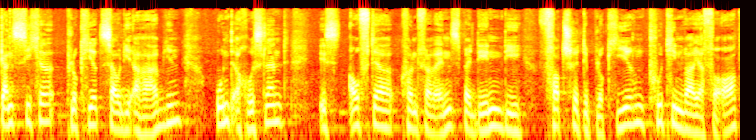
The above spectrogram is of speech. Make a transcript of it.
Ganz sicher blockiert Saudi-Arabien und auch Russland ist auf der Konferenz, bei denen die Fortschritte blockieren. Putin war ja vor Ort.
